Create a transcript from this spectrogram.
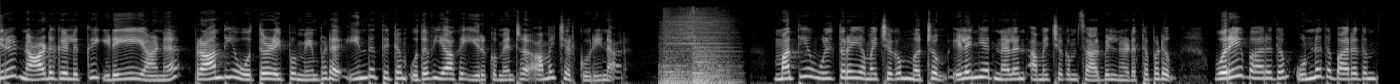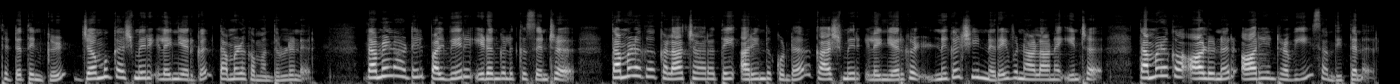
இரு நாடுகளுக்கு இடையேயான பிராந்திய ஒத்துழைப்பு மேம்பட இந்த திட்டம் உதவியாக இருக்கும் என்று அமைச்சர் கூறினார். மத்திய உள்துறை அமைச்சகம் மற்றும் இளைஞர் நலன் அமைச்சகம் சார்பில் நடத்தப்படும் ஒரே பாரதம் உன்னத பாரதம் திட்டத்தின் கீழ் ஜம்மு காஷ்மீர் இளைஞர்கள் தமிழகம் வந்துள்ளனர். தமிழ்நாட்டில் பல்வேறு இடங்களுக்கு சென்று தமிழக கலாச்சாரத்தை அறிந்து கொண்ட காஷ்மீர் இளைஞர்கள் நிகழ்ச்சியின் நிறைவு நாளான இன்று தமிழக ஆளுநர் ஆர் என் ரவியை சந்தித்தனர்.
